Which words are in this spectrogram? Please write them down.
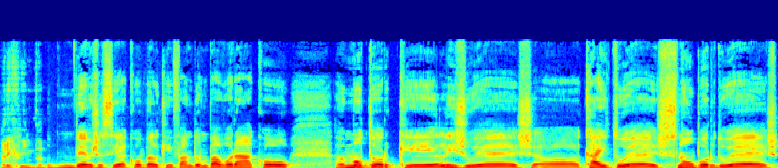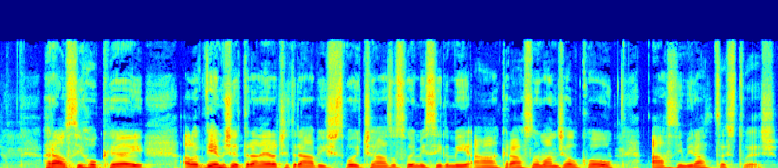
rychlým tempem. Vím, že jsi jako velkým fandom bavorákov, motorky, lyžuješ, kajtuješ, snowboarduješ, hral si hokej, ale viem, že teda najradšej trávíš svoj čas so svojimi synmi a krásnou manželkou a s nimi rád cestuješ.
